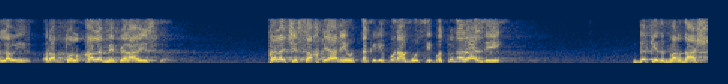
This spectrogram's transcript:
الوی ربط القلم می پراویس کله چې سختیانی او تکلیفونه مصیبتونه راځي دکې د برداشت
